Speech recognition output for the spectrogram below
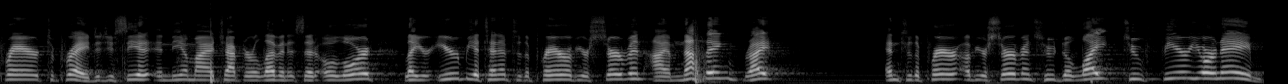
prayer to pray. Did you see it in Nehemiah chapter 11? It said, O Lord, let your ear be attentive to the prayer of your servant. I am nothing, right? And to the prayer of your servants who delight to fear your name.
